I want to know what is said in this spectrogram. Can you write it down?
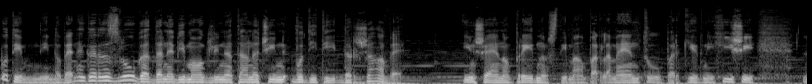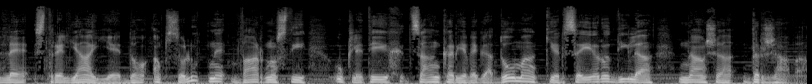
potem ni nobenega razloga, da ne bi mogli na ta način voditi države. In še eno prednost ima parlament v parkirni hiši: le streljaj je do absolutne varnosti v kleteh Cankarjevega doma, kjer se je rodila naša država.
